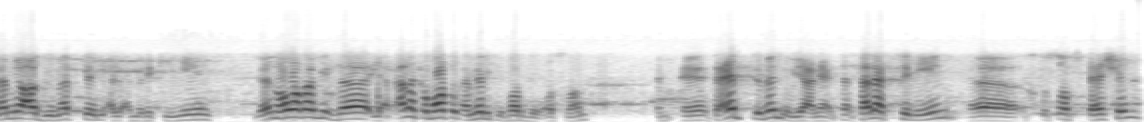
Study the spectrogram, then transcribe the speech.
لم يعد يمثل الأمريكيين لأن هو الراجل ده يعني أنا كمواطن أمريكي برضو أصلا تعبت منه يعني ثلاث سنين اقتصاد فاشل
